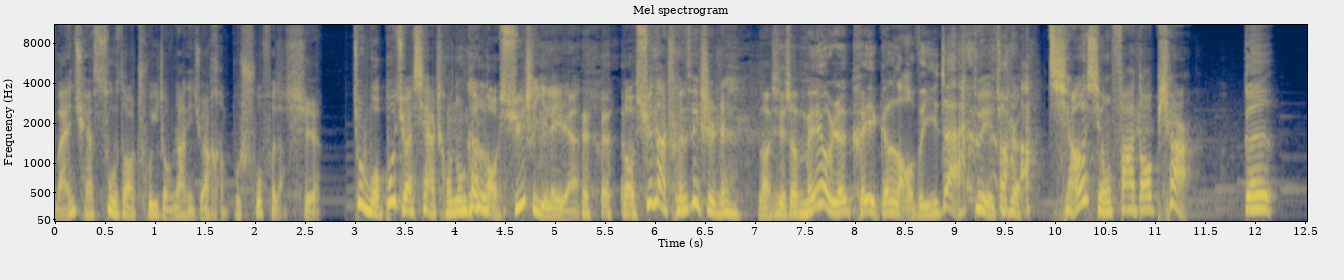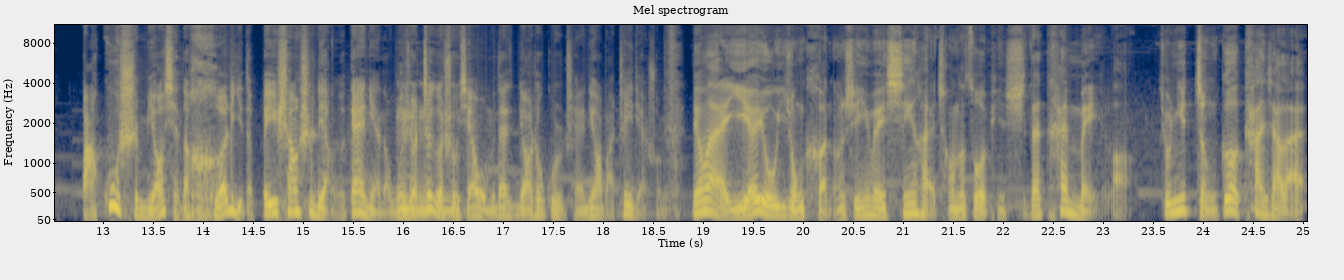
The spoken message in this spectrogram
完全塑造出一种让你觉得很不舒服的。是，就是我不觉得新海诚能跟老徐是一类人。老徐那纯粹是这。老徐说没有人可以跟老子一战。对，就是强行发刀片儿，跟把故事描写的合理的悲伤是两个概念的。我觉得这个首先我们在聊这个故事之前一定要把这一点说明。另外，也有一种可能是因为新海诚的作品实在太美了，就是你整个看下来。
